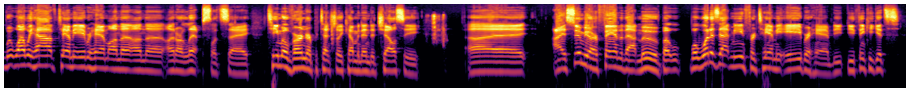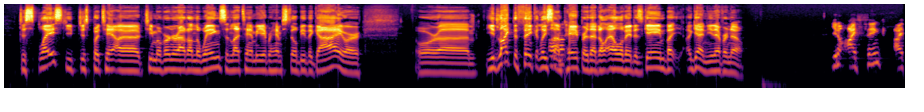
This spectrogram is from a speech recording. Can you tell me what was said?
while we have Tammy Abraham on the on the on our lips, let's say Timo Werner potentially coming into Chelsea. Uh, I assume you're a fan of that move, but but what does that mean for Tammy Abraham? Do you, do you think he gets displaced? You just put uh, Timo Werner out on the wings and let Tammy Abraham still be the guy, or or um, you'd like to think, at least on uh, paper, that it'll elevate his game, but again, you never know. You know, I think I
